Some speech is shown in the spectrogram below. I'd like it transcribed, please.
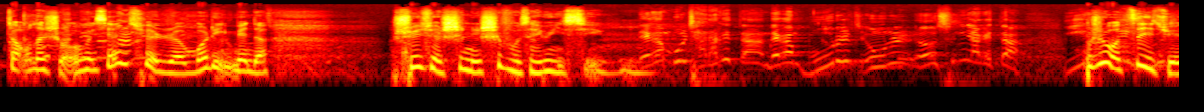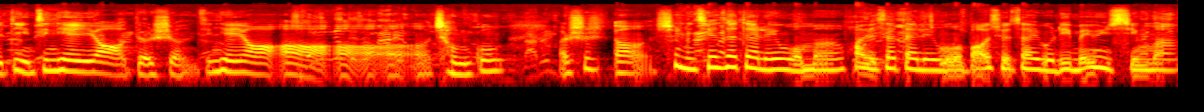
祷告的时候会先确认我里面的水雪是你是否在运行。不是我自己决定今天要得胜，今天要哦哦哦哦哦成功，而是嗯圣灵在带领我吗？话语在带领我，宝血在我里面运行吗？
